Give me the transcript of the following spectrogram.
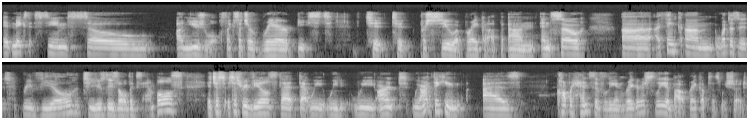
it makes it seem so unusual. It's like such a rare beast to to pursue a breakup, um, and so. Uh, I think um, what does it reveal to use these old examples? It just it just reveals that that we we we aren't we aren't thinking as comprehensively and rigorously about breakups as we should.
